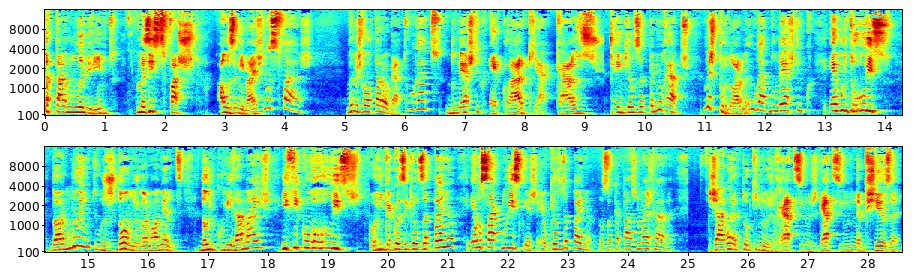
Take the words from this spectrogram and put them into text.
para estar num labirinto. Mas isso se faz aos animais? Não se faz. Vamos voltar ao gato. O gato doméstico, é claro que há casos em que eles apanham ratos. Mas, por norma, o gato doméstico é muito roliço. Dorme muito, os donos normalmente dão-lhe comida a mais e ficam roliços. A única coisa que eles apanham é um saco de whiskas. É o que eles apanham. Não são capazes de mais nada. Já agora estou aqui nos ratos e nos gatos e na pecheza.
